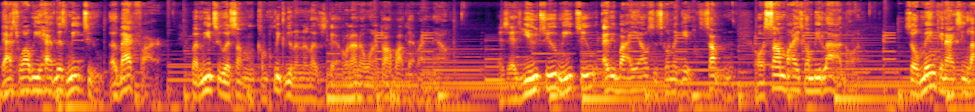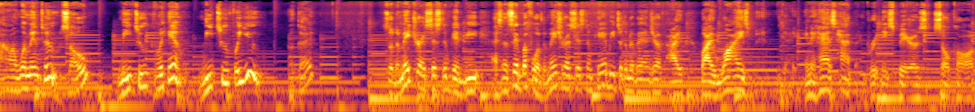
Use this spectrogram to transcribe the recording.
That's why we have this Me Too, a backfire. But Me Too is something completely on another scale, and I don't want to talk about that right now. It says you too, me too, everybody else is gonna get something, or somebody's gonna be lied on. So men can actually lie on women too. So me too for him, me too for you. Okay? So the matriarch system can be, as I said before, the matriarch system can be taken advantage of by, by wise men. Okay? And it has happened. Britney Spears, so-called,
